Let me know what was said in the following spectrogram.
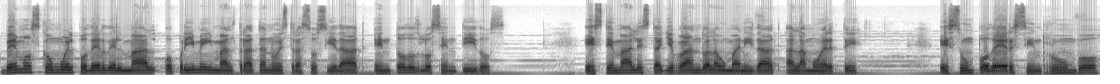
vemos cómo el poder del mal oprime y maltrata nuestra sociedad en todos los sentidos. Este mal está llevando a la humanidad a la muerte. Es un poder sin rumbo,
